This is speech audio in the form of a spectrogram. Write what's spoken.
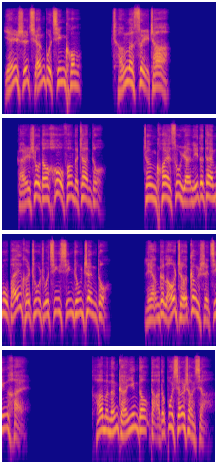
岩石全部清空，成了碎渣。感受到后方的战斗，正快速远离的戴沐白和朱竹清心中震动。两个老者更是惊骇，他们能感应到打的不相上下。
